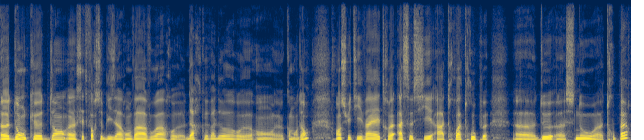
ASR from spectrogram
Euh, donc euh, dans cette force Blizzard, on va avoir Dark Vador en commandant. Ensuite, il va être associé à trois troupes de Snow Troopers.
